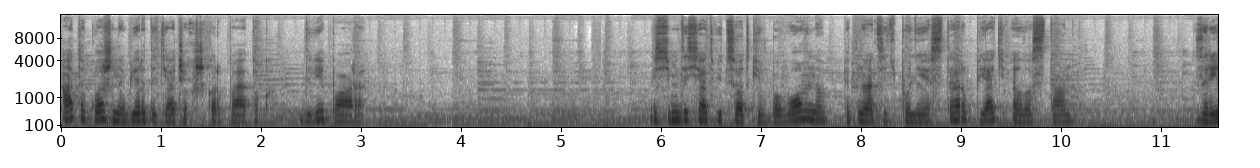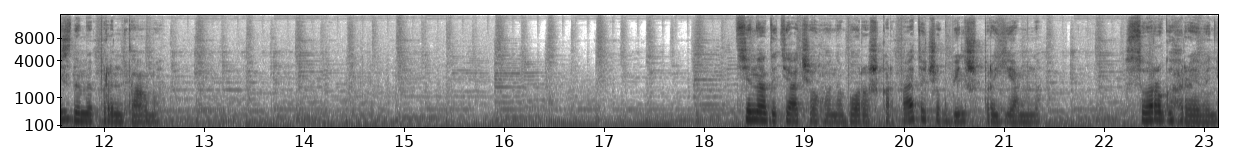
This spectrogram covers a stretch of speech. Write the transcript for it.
А також набір дитячих шкарпеток. Дві пари. 80% бавовна, 15 поліестер, 5 еластан. З різними принтами. Ціна дитячого набору шкарпеточок більш приємна 40 гривень.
